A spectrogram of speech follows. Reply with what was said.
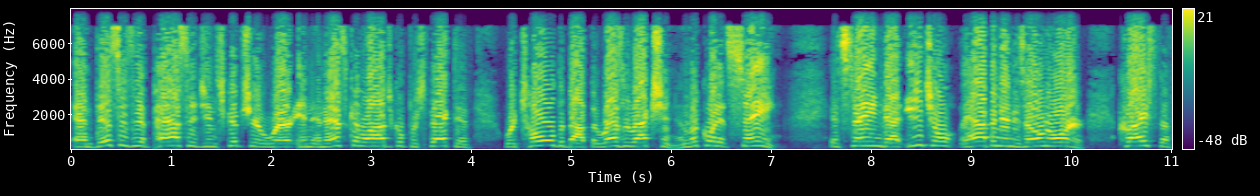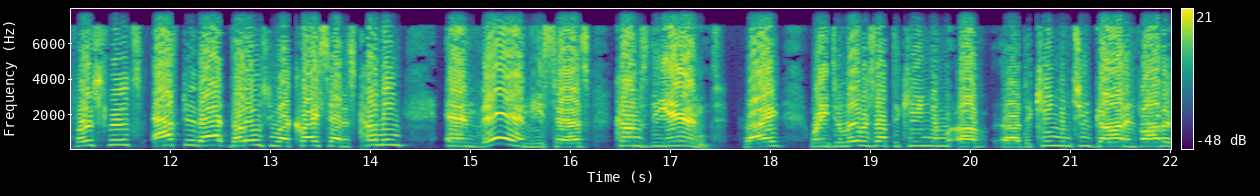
And this is a passage in Scripture where, in an eschatological perspective, we're told about the resurrection. And look what it's saying. It's saying that each will happen in his own order. Christ the first fruits. After that, those who are Christ at his coming. And then, he says, comes the end. Right? When he delivers up the kingdom of uh, the kingdom to God and Father,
